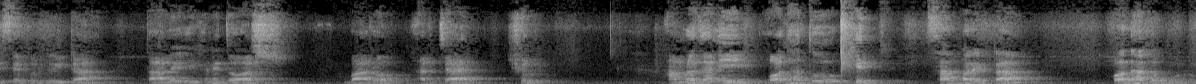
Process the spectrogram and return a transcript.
এস এর দুইটা, তাহলে এখানে দশ, বারো আর চার ষোলো আমরা জানি অধাতু ক্ষেত্রে সালফার একটা অধাতব দাও তো।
